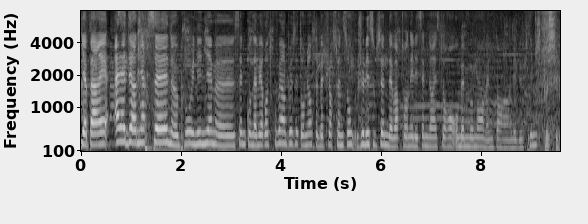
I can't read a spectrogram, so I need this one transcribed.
Qui apparaît à la dernière scène pour une énième euh, scène qu'on avait retrouvé un peu cette ambiance à Bachelor Swan Song. Je les soupçonne d'avoir tourné les scènes de restaurant au même moment, en même temps, hein, les deux films. C'est possible.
